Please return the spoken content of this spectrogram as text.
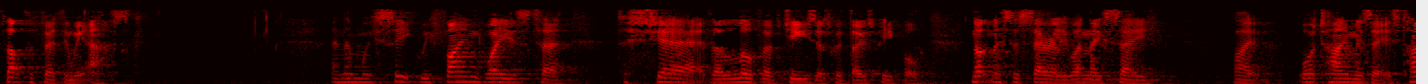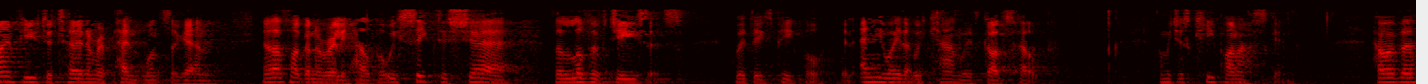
So that's the first thing we ask. And then we seek, we find ways to, to share the love of Jesus with those people. Not necessarily when they say, like, what time is it? It's time for you to turn and repent once again. Know, that's not going to really help, but we seek to share the love of Jesus with these people in any way that we can with God's help and we just keep on asking. However,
